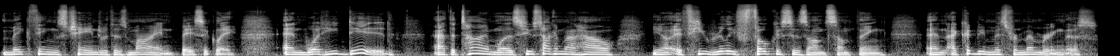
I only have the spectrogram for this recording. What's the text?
make things change with his mind, basically. And what he did at the time was he was talking about how, you know, if he really focuses on something, and I could be misremembering this,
